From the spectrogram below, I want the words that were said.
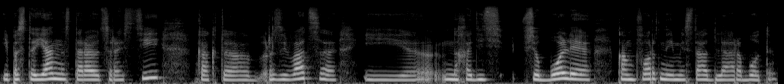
и постоянно стараются расти, как-то развиваться и находить все более комфортные места для работы.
